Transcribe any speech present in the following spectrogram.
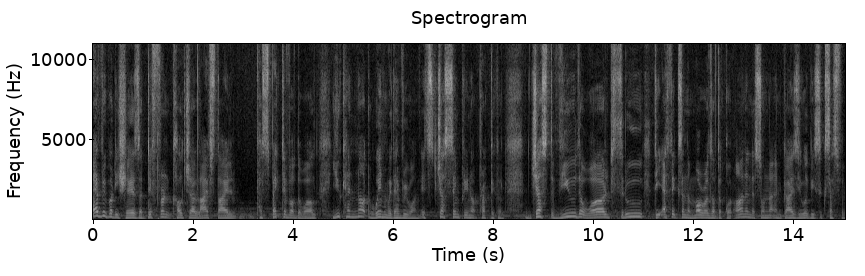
Everybody shares a different culture, lifestyle, perspective of the world. You cannot win with everyone. It's just simply not practical. Just view the world through the ethics and the morals of the Quran and the Sunnah, and guys, you will be successful.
